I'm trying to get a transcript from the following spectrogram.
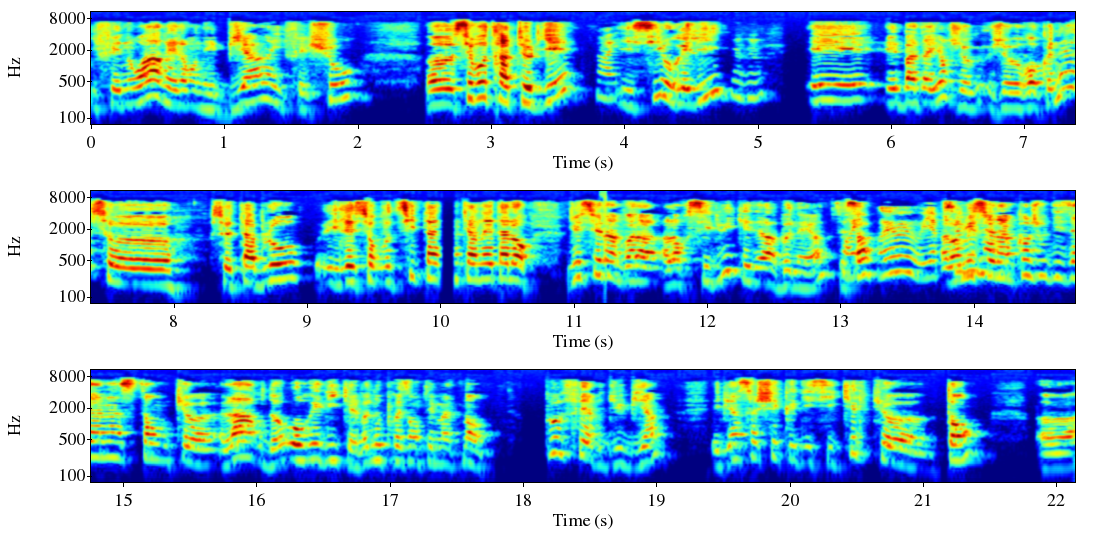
Il fait noir et là on est bien, il fait chaud. Euh, c'est votre atelier, Ouais. ici Aurélie. Mhm. Et, et bah, d'ailleurs, je, je reconnais ce, ce tableau. Il est sur votre site internet. Alors, messieurs, dames, voilà. Alors, c'est lui qui est abonné, hein, c'est Oui, ça Oui, oui, oui, Alors, absolument. messieurs, dames, quand je vous disais un instant que l'art d'Aurélie qu'elle va nous présenter maintenant peut faire du bien, eh bien, sachez que d'ici quelques temps, euh,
